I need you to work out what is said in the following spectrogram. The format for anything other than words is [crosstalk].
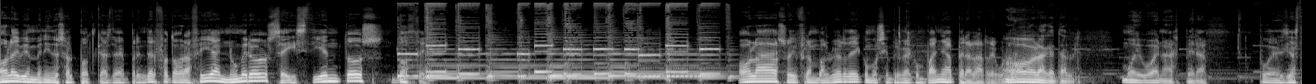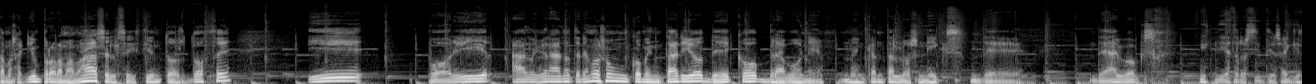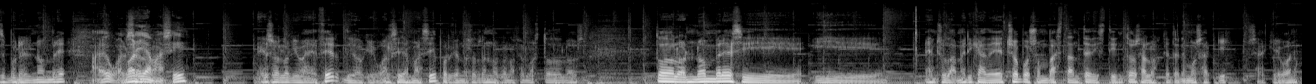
Hola y bienvenidos al podcast de Aprender Fotografía número 612. Hola, soy Fran Valverde como siempre me acompaña Pera la Regular. Hola, ¿qué tal? Muy buena, espera. Pues ya estamos aquí, un programa más, el 612. Y por ir al grano, tenemos un comentario de Eco Bravone. Me encantan los nicks de, de iVox [laughs] y de otros sitios. Aquí se pone el nombre. Ah, igual se llama así. Eso es lo que iba a decir. Digo que igual se llama así porque nosotros no conocemos todos los, todos los nombres y, en Sudamérica, de hecho, pues son bastante distintos a los que tenemos aquí. O sea que bueno,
